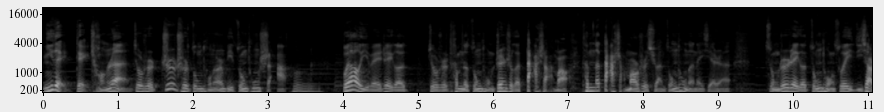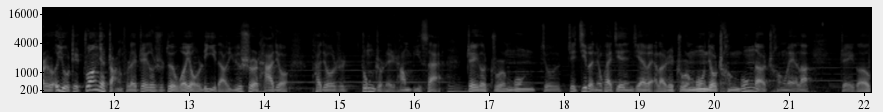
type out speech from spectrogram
你得得承认，就是支持总统的人比总统傻。不要以为这个就是他们的总统真是个大傻帽，他们的大傻帽是选总统的那些人。总之，这个总统所以一下就说：“哎呦，这庄稼长出来，这个是对我有利的。”于是他就他就是终止了这场比赛。这个主人公就这基本就快接近结尾了，这主人公就成功的成为了。这个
